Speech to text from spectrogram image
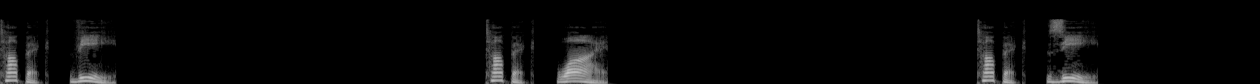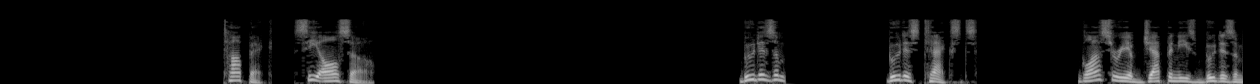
Topic V. Topic Y. Topic Z. Topic. See also. Buddhism. Buddhist texts. Glossary of Japanese Buddhism.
